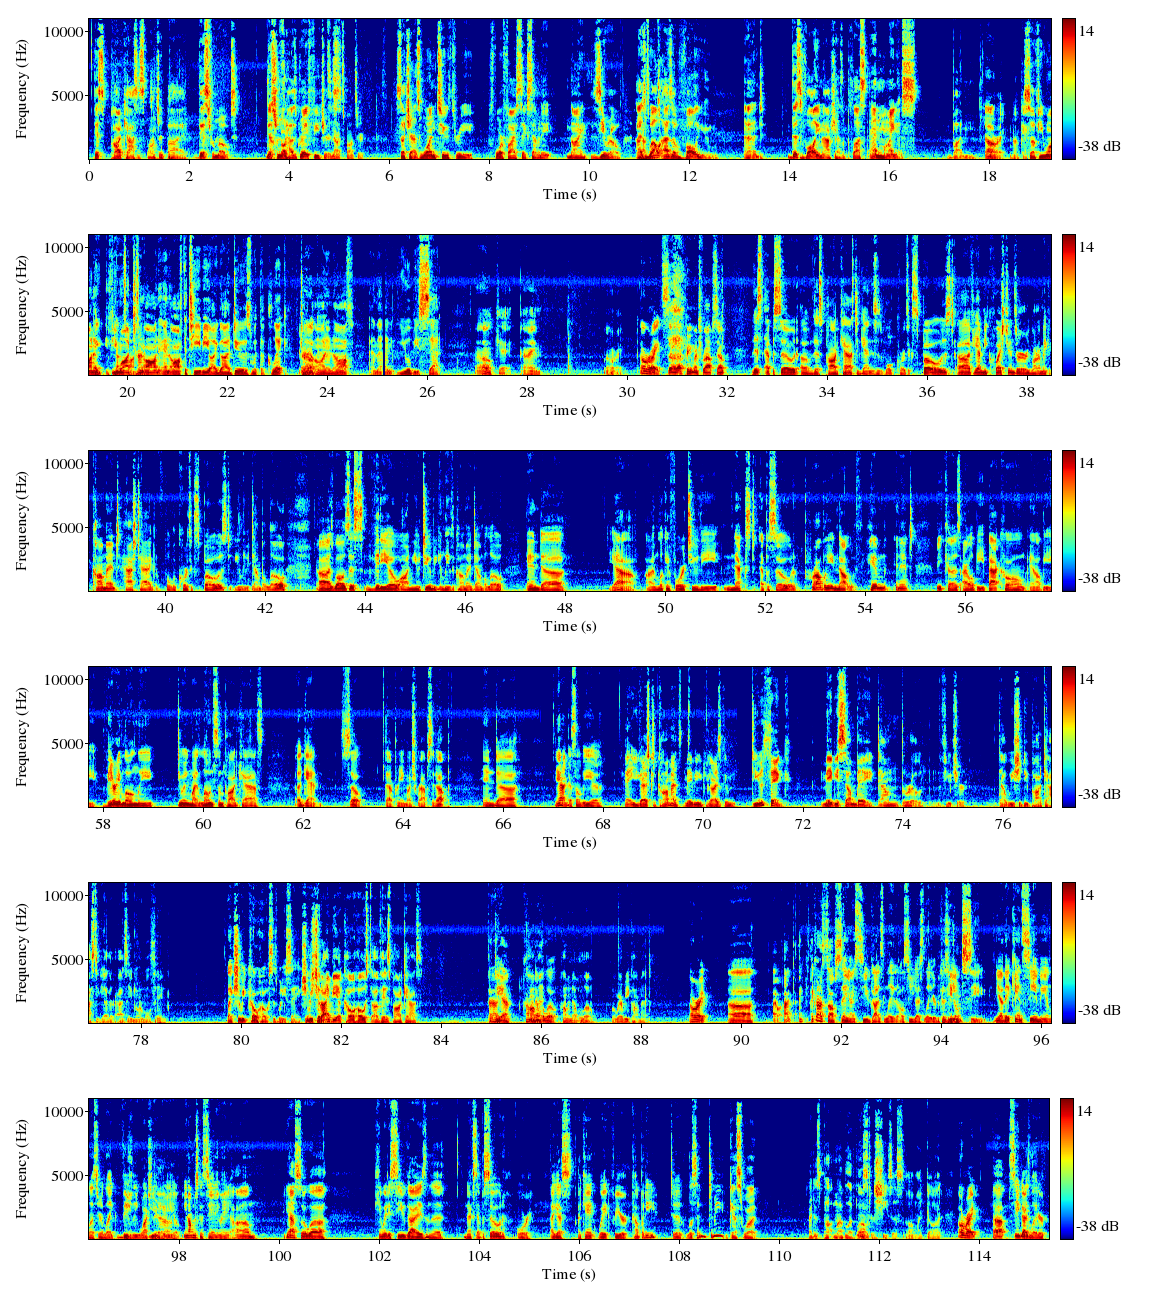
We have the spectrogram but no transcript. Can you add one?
this podcast is sponsored by this remote. This No, remote has great features, not sponsored. such as one, two, three, four, five, six, seven, eight, nine, zero. as well sponsored. as a volume. And this volume actually has a plus and minus button. All right. Okay. So if you want to, if you Not want to turn on and off the TV, all you gotta do is with a click, turn Okay. it on and off, and then you'll be set. Okay, I'm. Alright. Alright, so that pretty much wraps up this episode of this podcast. Again, this is Vocal Cords Exposed. Uh, if you have any questions or you want to make a comment, hashtag Vocal Cords Exposed, you leave it down below. Uh, as well as this video on YouTube, you can leave the comment down below. And, uh, yeah, I'm looking forward to the next episode. Probably not with him in it, because I will be back home and I'll be very lonely doing my lonesome podcast again. So, that pretty much wraps it up. And, uh, yeah, I guess I'll be, uh, Hey, you guys could comment. Maybe you guys can. Do you think maybe someday down the road in the future that we should do podcasts together as a normal thing? like, should we co host, is what he's saying. Should, we should I be a co-host of his podcast? Oh, yeah. Comment, down below. Comment down below, or wherever you comment. Alright. Uh, I, I, I gotta stop saying I see you guys later. I'll see you guys later because Because you don't see. Yeah, they can't see me unless they're like visually watching Yeah. the video. You know, I'm just gonna say anyway. Um, yeah, so uh, can't wait to see you guys in the next episode. Or I guess I can't wait for your company to listen to me. Guess what? I just popped my blood Oh blister. Jesus! Oh my God! All right. Uh, see you guys later.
